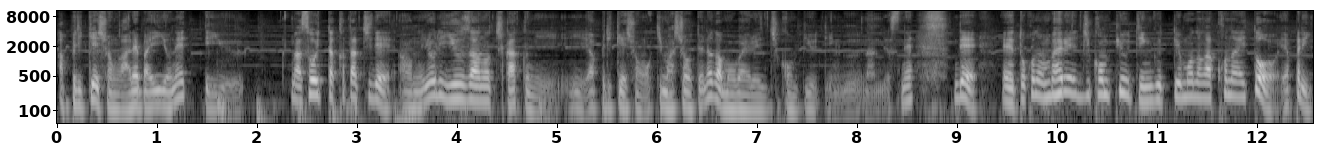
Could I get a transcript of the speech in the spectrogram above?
アプリケーションがあればいいよねっていうまあ、そういった形であのよりユーザーの近くにアプリケーションを置きましょうというのがモバイルエッジコンピューティングなんですね。で、えー、とこのモバイルエッジコンピューティングっていうものが来ないとやっぱり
